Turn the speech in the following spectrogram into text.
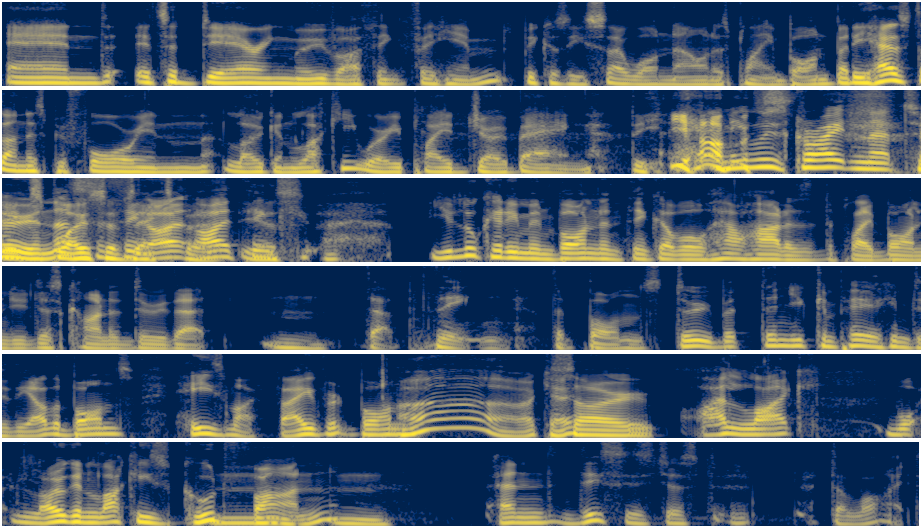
and it's a daring move, I think, for him because he's so well known as playing Bond. But he has done this before in Logan Lucky, where he played Joe Bang, the and he was great in that too. And that's the thing. expert, I, I think yes. you look at him in Bond and think, oh well, how hard is it to play Bond? You just kind of do that Mm. that thing that Bonds do. But then you compare him to the other Bonds. He's my favourite Bond. Oh, okay. So I like what Logan Lucky's good Mm, fun, mm. and this is just a, a delight.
